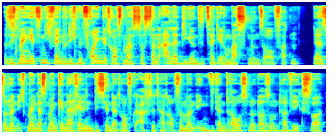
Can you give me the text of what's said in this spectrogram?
Also ich meine jetzt nicht, wenn du dich mit Freunden getroffen hast, dass dann alle die ganze Zeit ihre Masken und so auf hatten, ne, sondern ich meine, dass man generell ein bisschen darauf geachtet hat, auch wenn man irgendwie dann draußen oder so unterwegs war,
